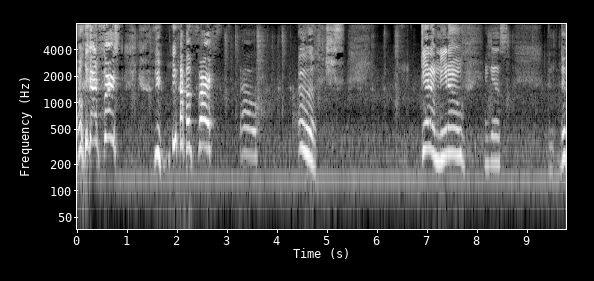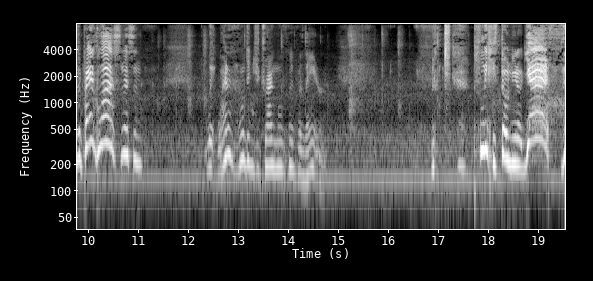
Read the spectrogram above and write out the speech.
Oh, he got it first! he got it first! No. Ugh, jeez. Get him, Nino. I guess. There's a pane of glass missing. Wait, why the hell did you drag him over there? Please don't, Nino. Yes!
